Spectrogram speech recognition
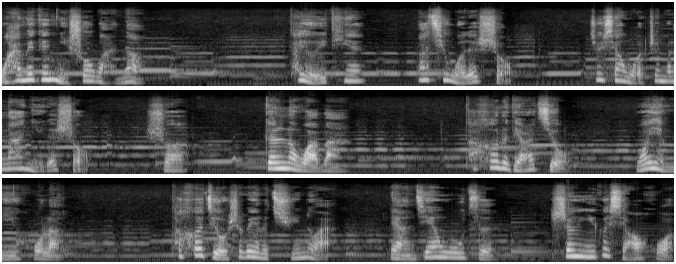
我还没跟你说完呢。他有一天拉起我的手，就像我这么拉你的手，说：“跟了我吧。”他喝了点酒，我也迷糊了。他喝酒是为了取暖，两间屋子生一个小火，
